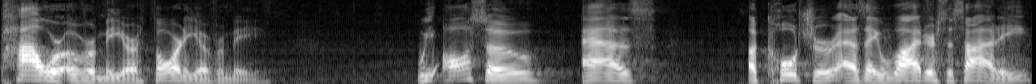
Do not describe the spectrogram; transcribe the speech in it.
power over me or authority over me. We also, as a culture, as a wider society,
